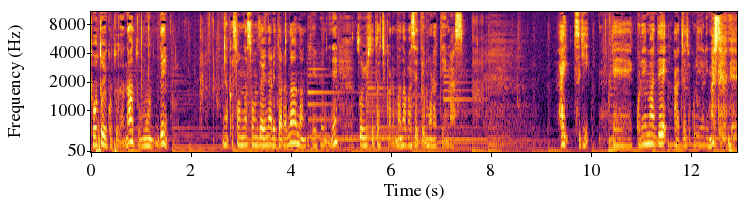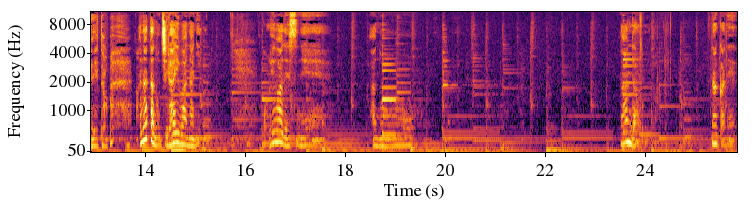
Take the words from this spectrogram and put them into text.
尊いことだなと思うのでなんかそんな存在になれたらななんていうふうにねそういう人たちから学ばせてもらっています。はい次、えー、これまであじゃあこれやりましたよね。えっとあなたの地雷は何？これはですねあのー、なんだろうな。んかね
